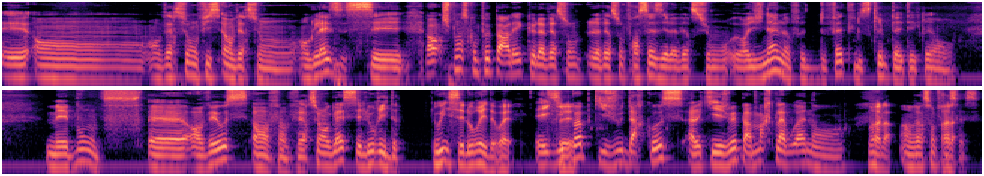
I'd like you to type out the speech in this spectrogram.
Et en, en version en version anglaise, c'est. Alors, je pense qu'on peut parler que la version, la version française et la version originale. En fait, de fait, le script a été écrit en. Mais bon, pff, euh, en VO, enfin, version anglaise, c'est Lou Reed. Oui, c'est louride, ouais. Et Iggy Pop qui joue Darkos, euh, qui est joué par Marc Lavoine en, Voilà. en version Voilà. française.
